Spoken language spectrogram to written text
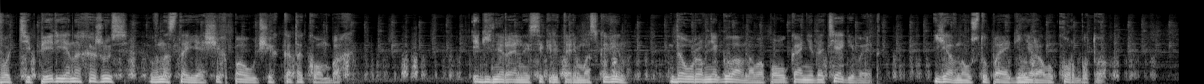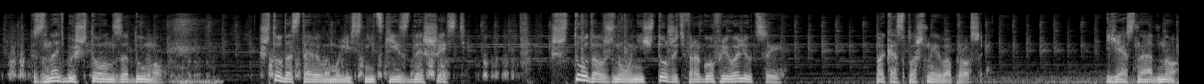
Вот теперь я нахожусь в настоящих паучьих катакомбах. И генеральный секретарь Москвин до уровня главного паука не дотягивает, явно уступая генералу Корбуту. Знать бы, что он задумал. Что доставил ему Лесницкий из Д-6? Что должно уничтожить врагов революции? Пока сплошные вопросы. Ясно одно.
